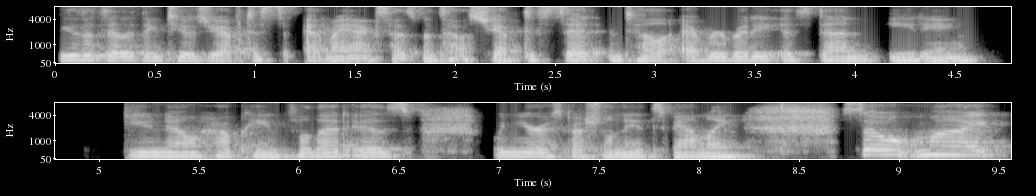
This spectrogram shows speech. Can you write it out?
because that's the other thing too, is you have to, at my ex husband's house, you have to sit until everybody is done eating you know how painful that is when you're a special needs family? So, my,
